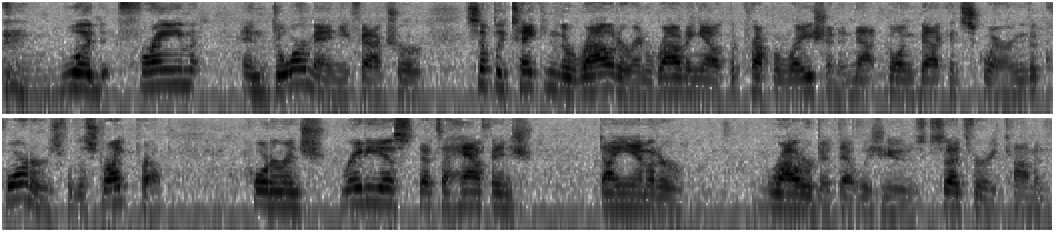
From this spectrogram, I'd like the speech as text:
wood frame and door manufacturer simply taking the router and routing out the preparation and not going back and squaring the corners for the strike prep. Quarter inch radius, that's a half inch diameter router bit that was used. So that's very common.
